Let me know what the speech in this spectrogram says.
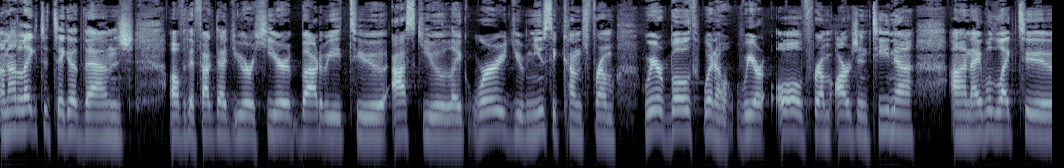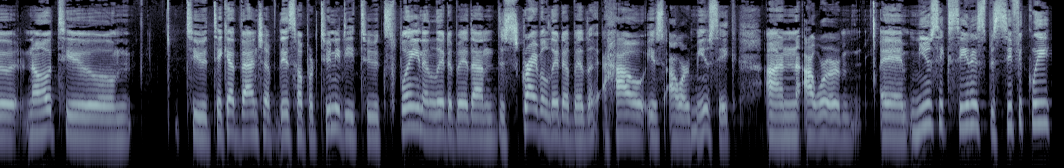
And I'd like to take advantage of the fact that you're here, Barbie, to ask you like where your music comes from. We're both, well, we are all from Argentina, and I would like to know to to take advantage of this opportunity to explain a little bit and describe a little bit how is our music and our uh, music scene specifically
